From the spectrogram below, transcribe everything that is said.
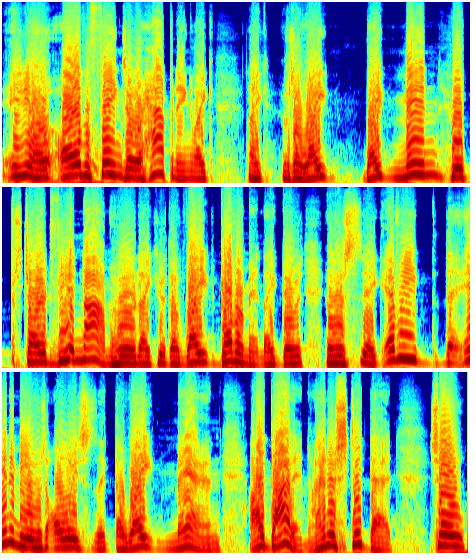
you know, all the things that were happening, like, like, it was a white white men who started Vietnam, who were like the white government. Like there was, it was like every the enemy was always like the white man. I got it. I understood that. So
